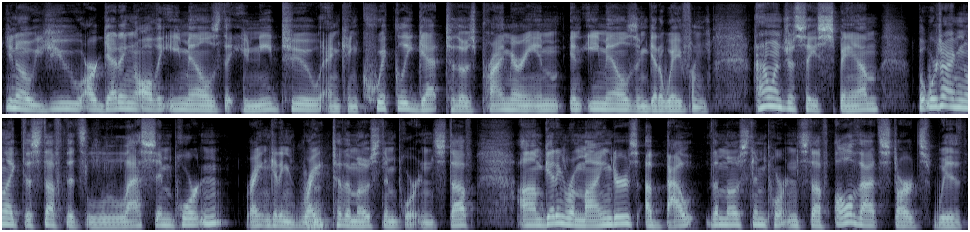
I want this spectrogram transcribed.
you know, you are getting all the emails that you need to and can quickly get to those primary emails and get away from, I don't want to just say spam, but we're talking like the stuff that's less important right? And getting right mm-hmm. to the most important stuff. Um, getting reminders about the most important stuff. All of that starts with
